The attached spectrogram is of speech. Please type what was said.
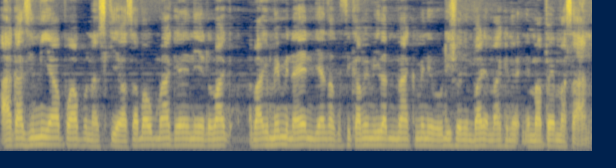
akazimia hapo hapo nasikia kwa sababu mama yake nini ndo mama mimi na yeye nilianza kufika mimi ila mama yake mimi nirudishwa nyumbani mama yake ni- ni mapema sana.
